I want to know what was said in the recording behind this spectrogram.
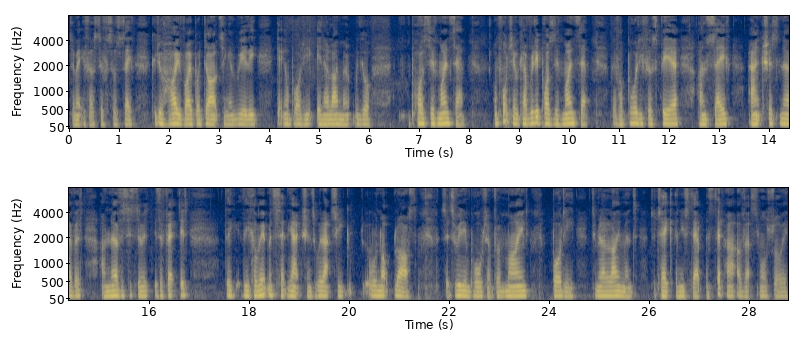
to make yourself feel safe? Could you high vibe by dancing and really getting your body in alignment with your positive mindset? Unfortunately, we can have really positive mindset, but if our body feels fear, unsafe, anxious, nervous, our nervous system is affected, the, the commitment to take the actions will actually will not last. So it's really important for mind, body to be in alignment to take a new step and step out of that small story.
